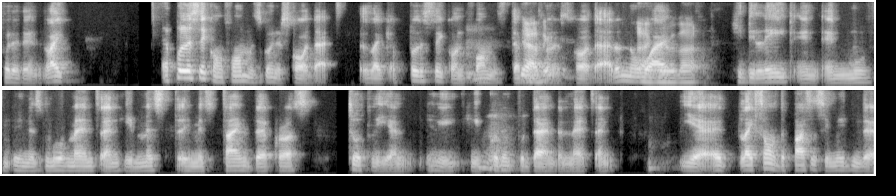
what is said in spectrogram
put it in, like, a Pulisic on form is going to score that. Like, a Pulisic on form is Yeah, definitely think- going to score that. I don't know I why agree with that. he delayed in in move in his movement and he missed he missed mistimed the cross totally and he he Yeah. couldn't put that in the net and yeah it, like some of the passes he made in the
